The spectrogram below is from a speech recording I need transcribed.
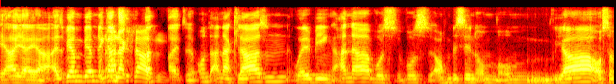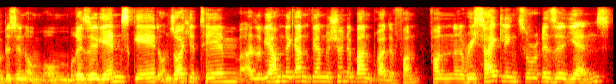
ja, ja, ja. Also wir haben, wir haben eine und ganze Bandbreite. Und Anna Klasen, Wellbeing Anna, wo es, wo es auch ein bisschen um, um, ja, auch so ein bisschen um, um Resilienz geht und solche Themen. Also wir haben eine ganz, wir haben eine schöne Bandbreite von, von Recycling zu Resilienz.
